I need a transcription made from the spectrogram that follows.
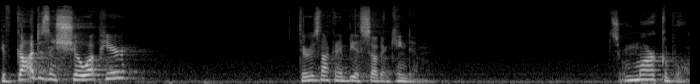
If God doesn't show up here, there is not going to be a southern kingdom. It's remarkable.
